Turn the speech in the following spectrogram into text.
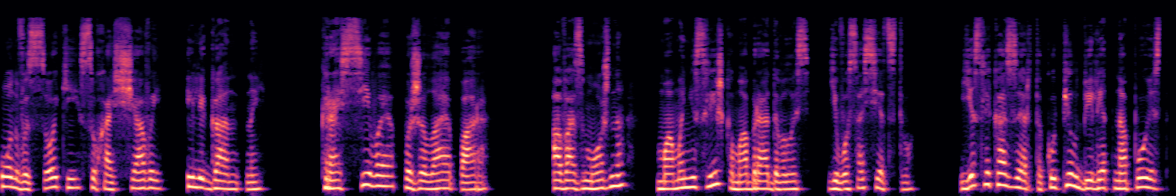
Он высокий, сухощавый, элегантный. Красивая пожилая пара. А, возможно, мама не слишком обрадовалась его соседству. Если Казерта купил билет на поезд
